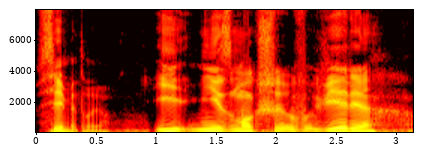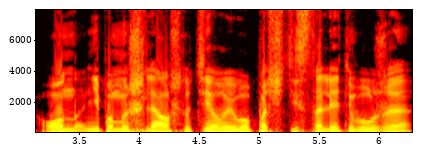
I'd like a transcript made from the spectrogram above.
семя твое. И не измогший в вере, он не помышлял, что тело его почти столетнего уже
